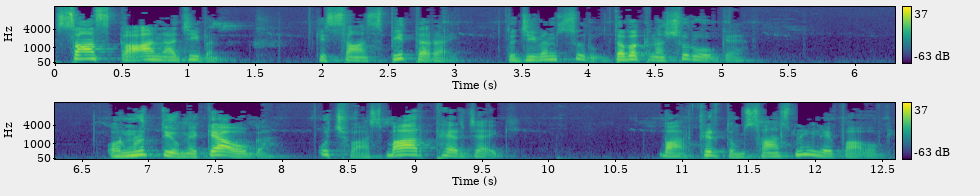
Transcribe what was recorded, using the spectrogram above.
सांस का आना जीवन। कि सांस भीतर आई तो जीवन शुरू, दबकना शुरू हो गया। और मृत्यु में क्या होगा? उच्छ्वास, बाहर ठहर जाएगी। बाहर फिर तुम सांस नहीं ले पाओगे।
